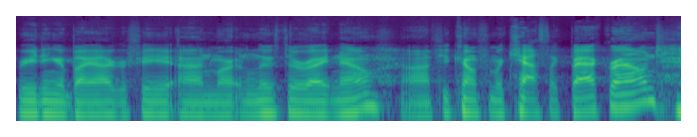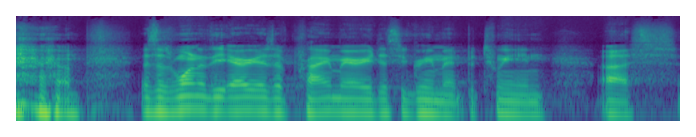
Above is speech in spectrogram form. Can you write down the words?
reading a biography on Martin Luther right now, uh, if you come from a Catholic background, this is one of the areas of primary disagreement between us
